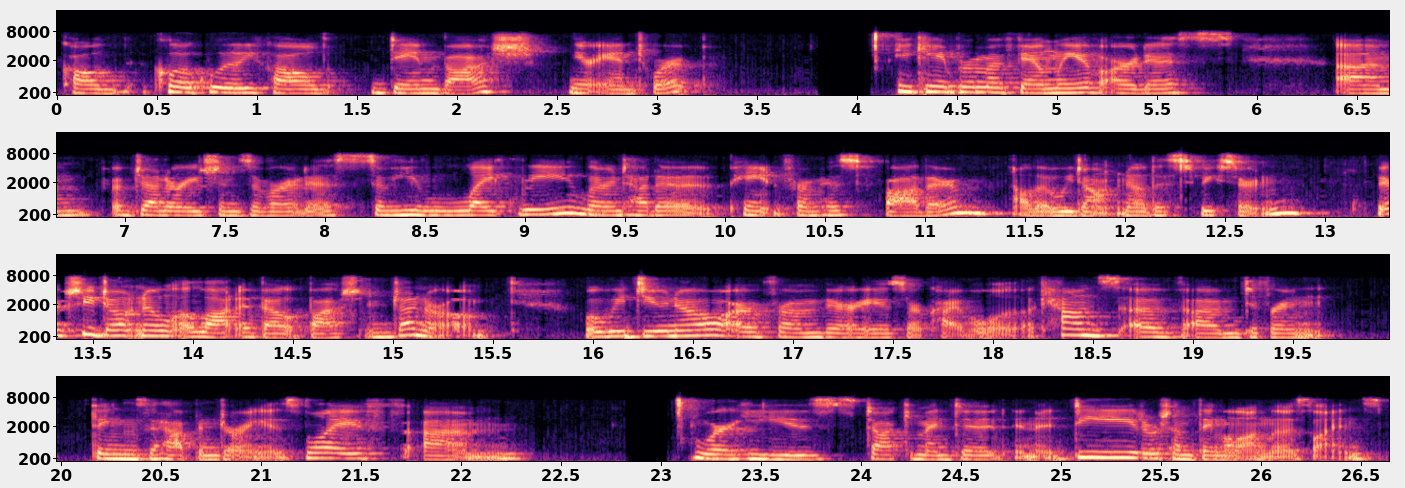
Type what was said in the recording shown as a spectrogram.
called, colloquially called Den Bosch near Antwerp. He came from a family of artists um, of generations of artists. So he likely learned how to paint from his father, although we don't know this to be certain. We actually don't know a lot about Bosch in general. What we do know are from various archival accounts of um, different things that happened during his life, um, where he's documented in a deed or something along those lines.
